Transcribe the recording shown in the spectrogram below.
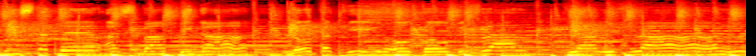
מסתתר אז בפינה, לא תכיר אותו בכלל, כלל וכלל.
